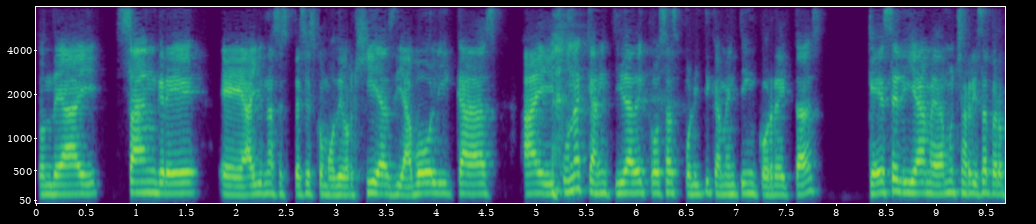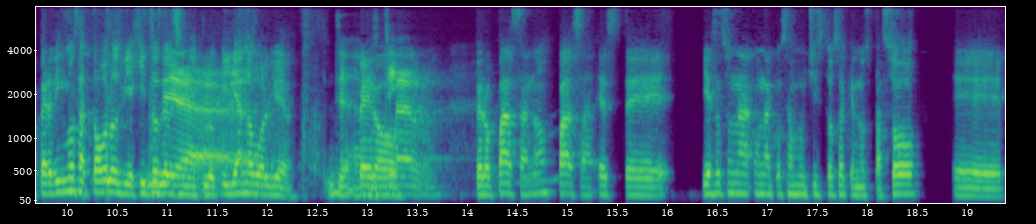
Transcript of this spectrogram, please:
donde hay sangre, eh, hay unas especies como de orgías diabólicas, hay una cantidad de cosas políticamente incorrectas que ese día me da mucha risa, pero perdimos a todos los viejitos del cineclub y ya no volvieron. pero, claro. pero pasa, ¿no? Pasa. Este, y esa es una, una cosa muy chistosa que nos pasó. Eh,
